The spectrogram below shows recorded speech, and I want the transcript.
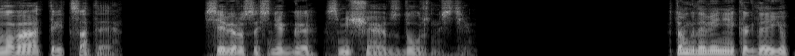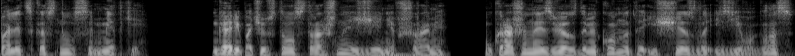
Глава 30. Северуса Снегга смещают с должности. В то мгновение, когда ее палец коснулся метки, Гарри почувствовал страшное жжение в шраме, украшенная звездами комната исчезла из его глаз,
